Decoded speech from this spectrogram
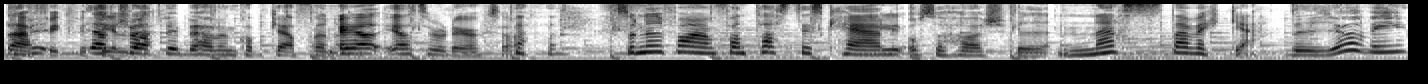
Där fick vi jag till tror det. att vi behöver en kopp kaffe nu. Jag, jag tror det också. Så ni får ha en fantastisk helg och så hörs vi nästa vecka. Det gör vi.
